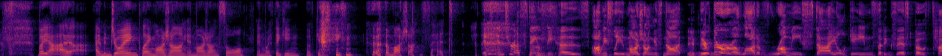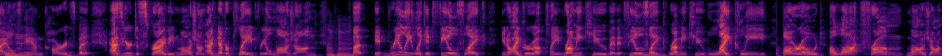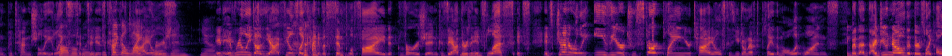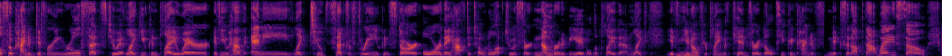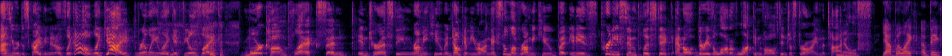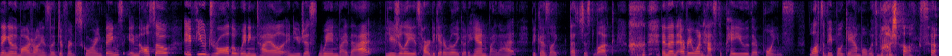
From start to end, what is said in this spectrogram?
But yeah, I I'm enjoying playing mahjong and mahjong soul, and we're thinking of getting a mahjong set. It's interesting because obviously mahjong is not there. There are a lot of rummy style games that exist, both tiles mm-hmm. and cards. But as you're describing mahjong, I've never played real mahjong, mm-hmm. but it really like it feels like you know, I grew up playing Rummikub and it feels mm-hmm. like Rummikub likely borrowed a lot from Mahjong potentially, like Probably. since it is it's kind like of a light tiles. version. Yeah, it, it really does. Yeah, it feels like kind of a simplified version because yeah, there's mm-hmm. it's less. It's it's generally easier to start playing your tiles because you don't have to play them all at once. But I do know that there's like also kind of differing rule sets to it. Like you can play where if you have any like two sets of three, you can start, or they have to total up to a certain number to be able to play them. Like if mm-hmm. you know mm-hmm. if you're playing with kids or adults, you can kind of mix it up that way. So as you were describing it, I was like, oh, like yeah, it really like it feels like more complex and interesting Rummikub. And don't get me wrong, I still love Rummikub, but it is pretty simplistic and all, there is a lot of luck involved in just drawing the mm-hmm. tiles. Mm-hmm. Yeah, but like a big thing of the mahjong is the different scoring things. And also, if you draw the winning tile and you just win by that, usually it's hard to get a really good hand by that because like that's just luck. and then everyone has to pay you their points lots of people gamble with mahjong, so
